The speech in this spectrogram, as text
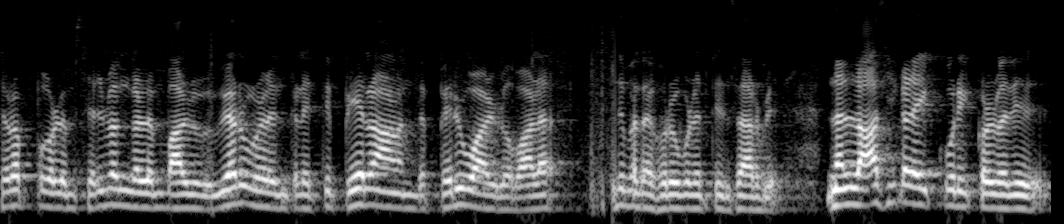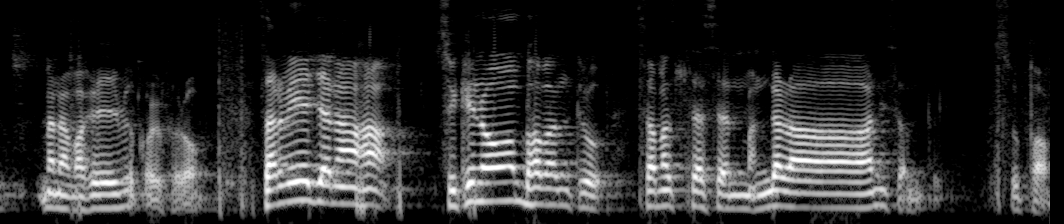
சிறப்புகளும் செல்வங்களும் வாழ்வு உயர்வுகளும் கிடைத்து பேரானந்த பெருவாழ்வு வாழ இந்து மத குருபுடத்தின் சார்பில் நல்ல ஆசிகளை கூறிக்கொள்வதில் மன மகிழ்வு கொள்கிறோம். சர்வே ஜனாக సుఖినో భవంతు సమస్త సన్మంగళాని సంతు. శుభం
